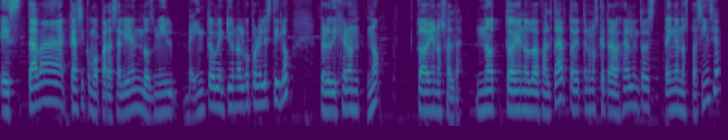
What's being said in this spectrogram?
estaba casi como para salir en 2020 o 21, algo por el estilo. Pero dijeron, no, todavía nos falta. No, todavía nos va a faltar, todavía tenemos que trabajarle, entonces ténganos paciencia,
